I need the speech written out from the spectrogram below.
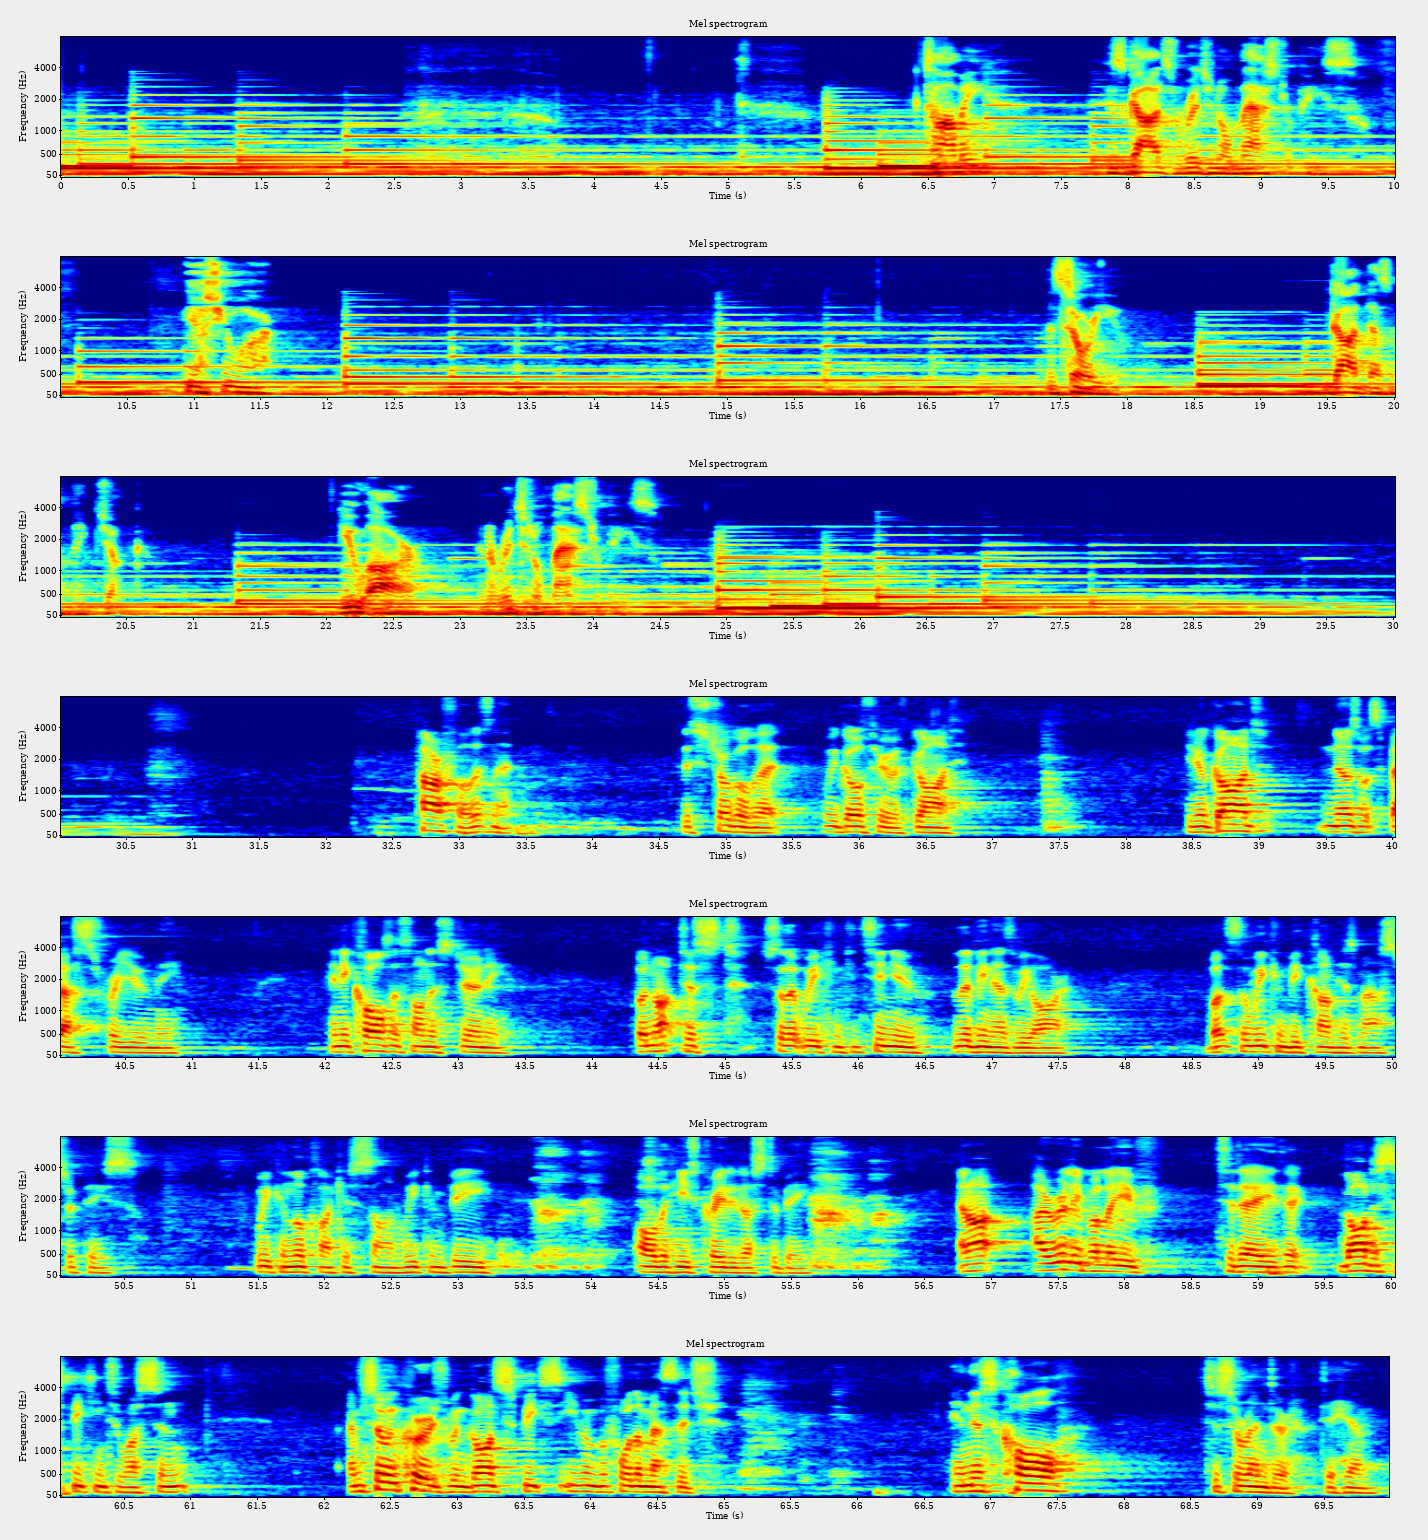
God's original masterpiece. Yes, you are. And so are you. God doesn't make junk. You are an original masterpiece. Powerful, isn't it? This struggle that we go through with God. You know, God knows what's best for you and me. And He calls us on this journey, but not just so that we can continue living as we are, but so we can become His masterpiece. We can look like His Son. We can be all that He's created us to be. And I, I really believe today that God is speaking to us and I'm so encouraged when God speaks even before the message in this call to surrender to Him.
